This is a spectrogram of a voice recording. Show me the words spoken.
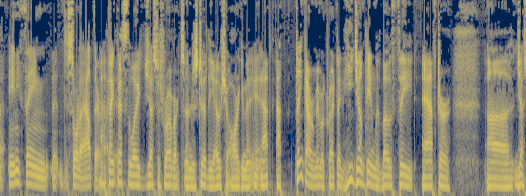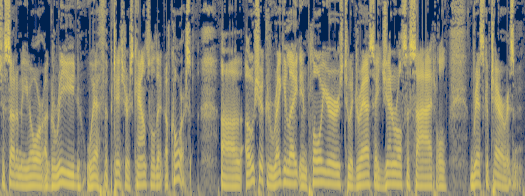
uh, anything sort of out there. I like think this. that's the way Justice Roberts understood the OSHA argument, and I, I think I remember correctly. He jumped in with both feet after. Uh, Justice Sotomayor agreed with the petitioner's counsel that, of course, uh, OSHA could regulate employers to address a general societal risk of terrorism.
